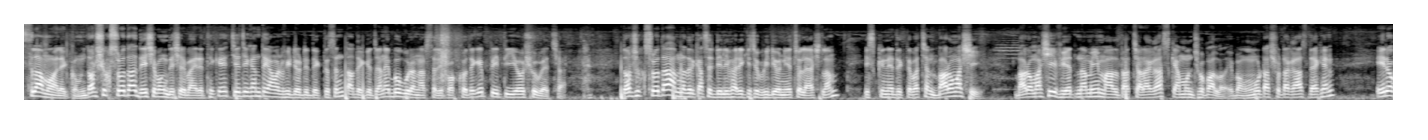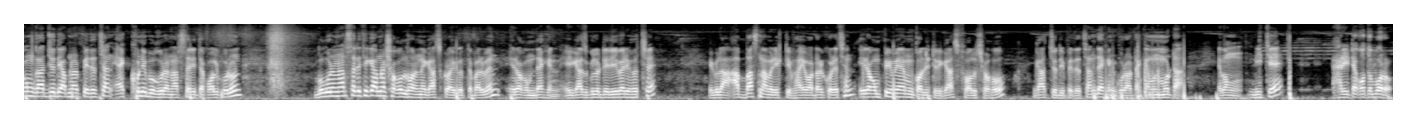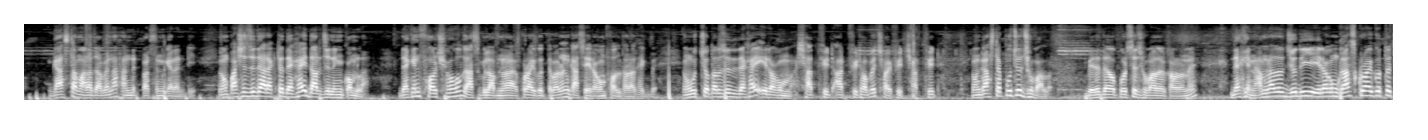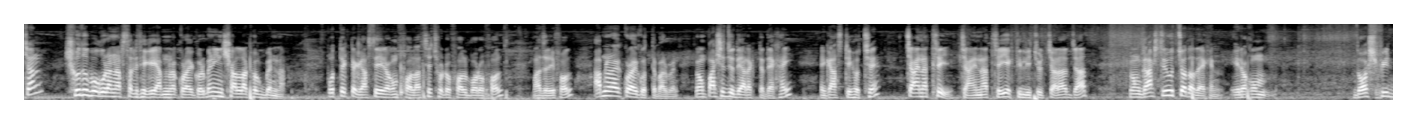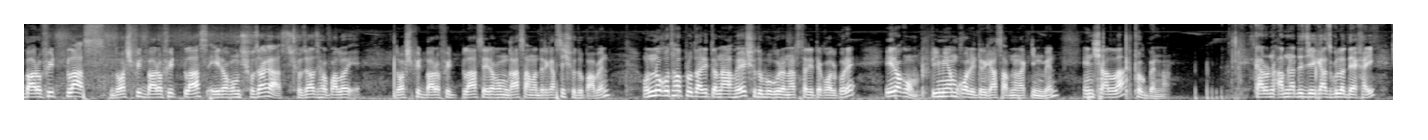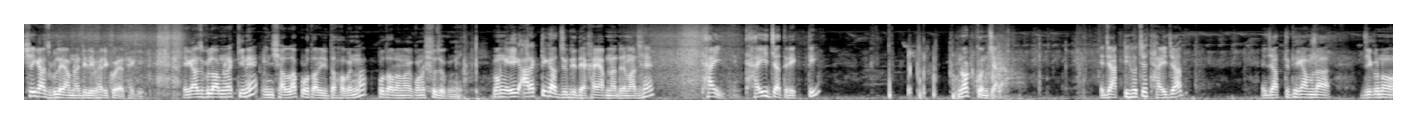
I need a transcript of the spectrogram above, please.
আসসালামু আলাইকুম। দর্শক, শ্রোতা, দেশ এবং দেশের বাইরে থেকে যে যেখান থেকে আমার ভিডিওটি দেখতেছেন, তাদেরকে জানাই বগুড়া নার্সারির পক্ষ থেকে প্রীতি ও শুভেচ্ছা। দর্শক, শ্রোতা, আপনাদের কাছে ডেলিভারি কিছু ভিডিও নিয়ে চলে আসলাম। স্ক্রিনে দেখতে পাচ্ছেন বারো মাসি। বারো মাসি ভিয়েতনামি মালতার চারা গাছ কেমন ঝোপালো এবং মোটা সোটা গাছ দেখেন। এইরকম গাছ যদি আপনার পেতে চান, এক্ষুনি বগুড়া নার্সারিতে কল করুন। বগুড়া নার্সারি থেকে আপনার সকল ধরনের গাছ ক্রয় করতে পারবেন। এরকম দেখেন, এই গাছগুলো ডেলিভারি হচ্ছে। এগুলো আব্বাস নামের একটি ভাই অর্ডার করেছেন। এরকম প্রিমিয়াম কোয়ালিটির গাছ, ফলসহ গাছ যদি পেতে চান, দেখেন গোড়াটা কেমন মোটা এবং নিচে হাড়িটা কত বড়। গাছটা মারা যাবে না হান্ড্রেড পার্সেন্ট গ্যারান্টি এবং পাশে যদি আর একটা দেখাই, দার্জিলিং কমলা। দেখেন ফলসহ গাছগুলো আপনারা ক্রয় করতে পারবেন, গাছে এরকম ফল ধরা থাকবে। এবং উচ্চতার যদি দেখায় এরকম সাত ফিট আট ফিট হবে, ছয় ফিট সাত ফিট এবং গাছটা প্রচুর ঝোপালো, বেঁধে দেওয়া পড়ছে ঝোপালোর কারণে। দেখেন, আপনারা যদি এরকম গাছ ক্রয় করতে চান শুধু বগুড়া নার্সারি থেকেই আপনারা ক্রয় করবেন ইনশাল্লাহ ঠকবেন না। প্রত্যেকটা গাছে এরকম ফল আছে, ছোট ফল, বড় ফল, মাঝারি ফল, আপনারা ক্রয় করতে পারবেন। এবং পাশে যদি আরেকটা দেখাই, এই গাছটি হচ্ছে চায়না থ্রি। চায়না থ্রি একটি লিচুর চারার জাত। এবং গাছটির উচ্চতা দেখেন, এরকম দশ ফিট বারো ফিট প্লাস দশ ফিট বারো ফিট প্লাস এইরকম সোজা গাছ, সোজা ঝপালো দশ ফিট বারো ফিট প্লাস এরকম গাছ আমাদের কাছে শুধু পাবেন। অন্য কোথাও প্রতারিত না হয়ে শুধু বগুড়া নার্সারিতে কল করে এরকম প্রিমিয়াম কোয়ালিটির গাছ আপনারা কিনবেন। ইনশাল্লাহ ঠকবেন না। কারণ আপনাদের যে গাছগুলো দেখাই, সেই গাছগুলোই আমরা ডেলিভারি করে থাকি। এই গাছগুলো আপনারা কিনে ইনশাল্লাহ প্রতারিত হবেন না, প্রতারণার কোনো সুযোগ নেই। এবং এই আরেকটি গাছ যদি দেখাই আপনাদের মাঝে, থাই থাই জাতের একটি নটকন চারা। এই জাতটি হচ্ছে থাই জাত। এই যাত্রী থেকে আমরা যে কোনো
